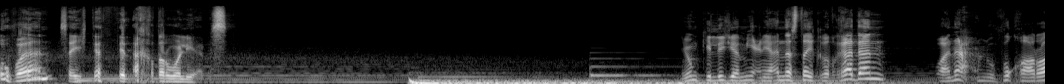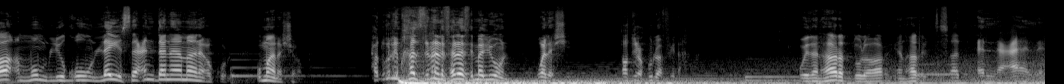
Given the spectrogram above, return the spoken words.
طوفان سيجتث الأخضر واليابس. يمكن لجميعنا أن نستيقظ غدا ونحن فقراء مملقون. ليس عندنا ما نأكل وما نشرب. حتقول لي مخزن أنا ثلاثة مليون؟ ولا شيء. تضيع كلها في لحظة وإذا انهار الدولار ينهار الاقتصاد العالمي.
